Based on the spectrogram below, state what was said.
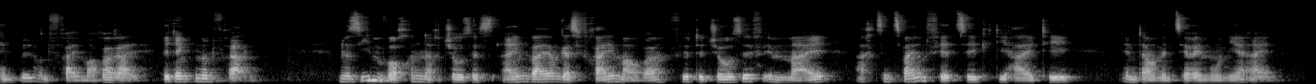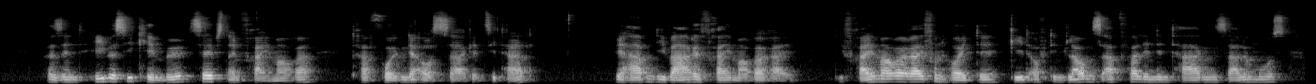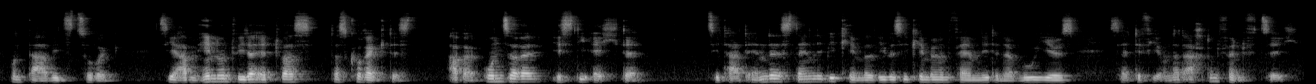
Tempel und Freimaurerei. Bedenken und Fragen. Nur sieben Wochen nach Josephs Einweihung als Freimaurer führte Joseph im Mai 1842 die HLT-Endowment-Zeremonie ein. Präsident Heber C. Kimball, selbst ein Freimaurer, traf folgende Aussage: Zitat, Wir haben die wahre Freimaurerei. Die Freimaurerei von heute geht auf den Glaubensabfall in den Tagen Salomos und Davids zurück. Sie haben hin und wieder etwas, das korrekt ist, aber unsere ist die echte. Zitat Ende Stanley B. Kimball, Heber C. Kimball and Family, The Nauvoo Years, Seite 458.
